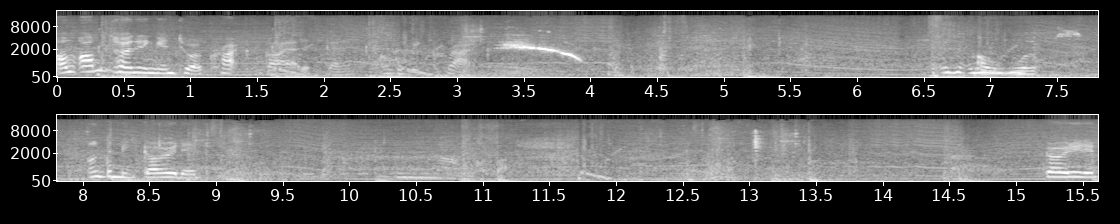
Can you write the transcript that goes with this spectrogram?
I'm, I'm turning into a crack guy at this game. I'm gonna be cracked. Oh, whoops. I'm gonna be goaded. No. Goaded.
